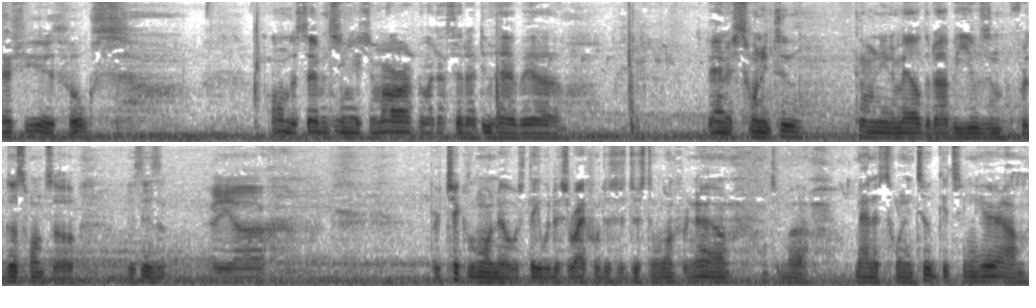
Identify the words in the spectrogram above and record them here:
There she is folks. On the 17 HMR but like I said I do have a uh, Banish 22 coming in the mail that I'll be using for this one so this isn't a uh, particular one that will stay with this rifle. This is just the one for now. Until my Banish 22 gets in here. I'm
